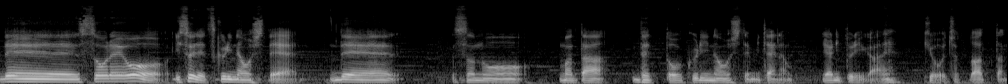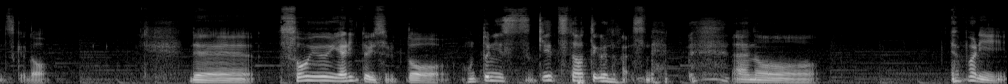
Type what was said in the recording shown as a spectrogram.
でそれを急いで作り直してでそのまた別途送り直してみたいなやり取りがね今日ちょっとあったんですけど。でそういうやり取りすると本当にすげえ伝わってくるのがですね あのやっぱり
